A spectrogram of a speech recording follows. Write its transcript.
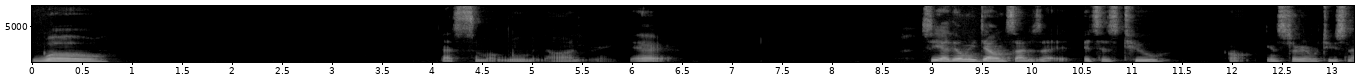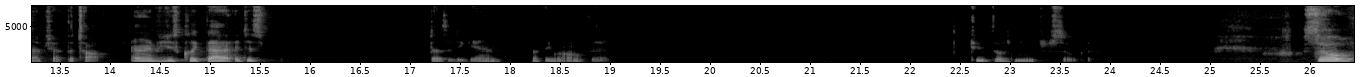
Whoa. That's some Illuminati right there. So yeah, the only downside is that it, says to um, Instagram or to Snapchat at the top. And if you just click that, it just does it again. Nothing wrong with it. Dude, those memes are so good. So,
